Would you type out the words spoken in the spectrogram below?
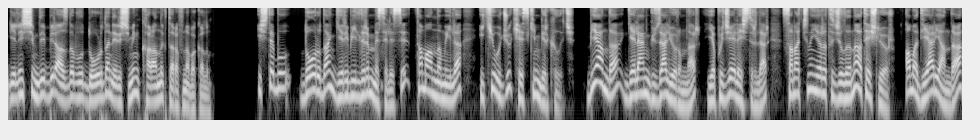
Gelin şimdi biraz da bu doğrudan erişimin karanlık tarafına bakalım. İşte bu doğrudan geri bildirim meselesi tam anlamıyla iki ucu keskin bir kılıç. Bir yanda gelen güzel yorumlar, yapıcı eleştiriler sanatçının yaratıcılığını ateşliyor. Ama diğer yanda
